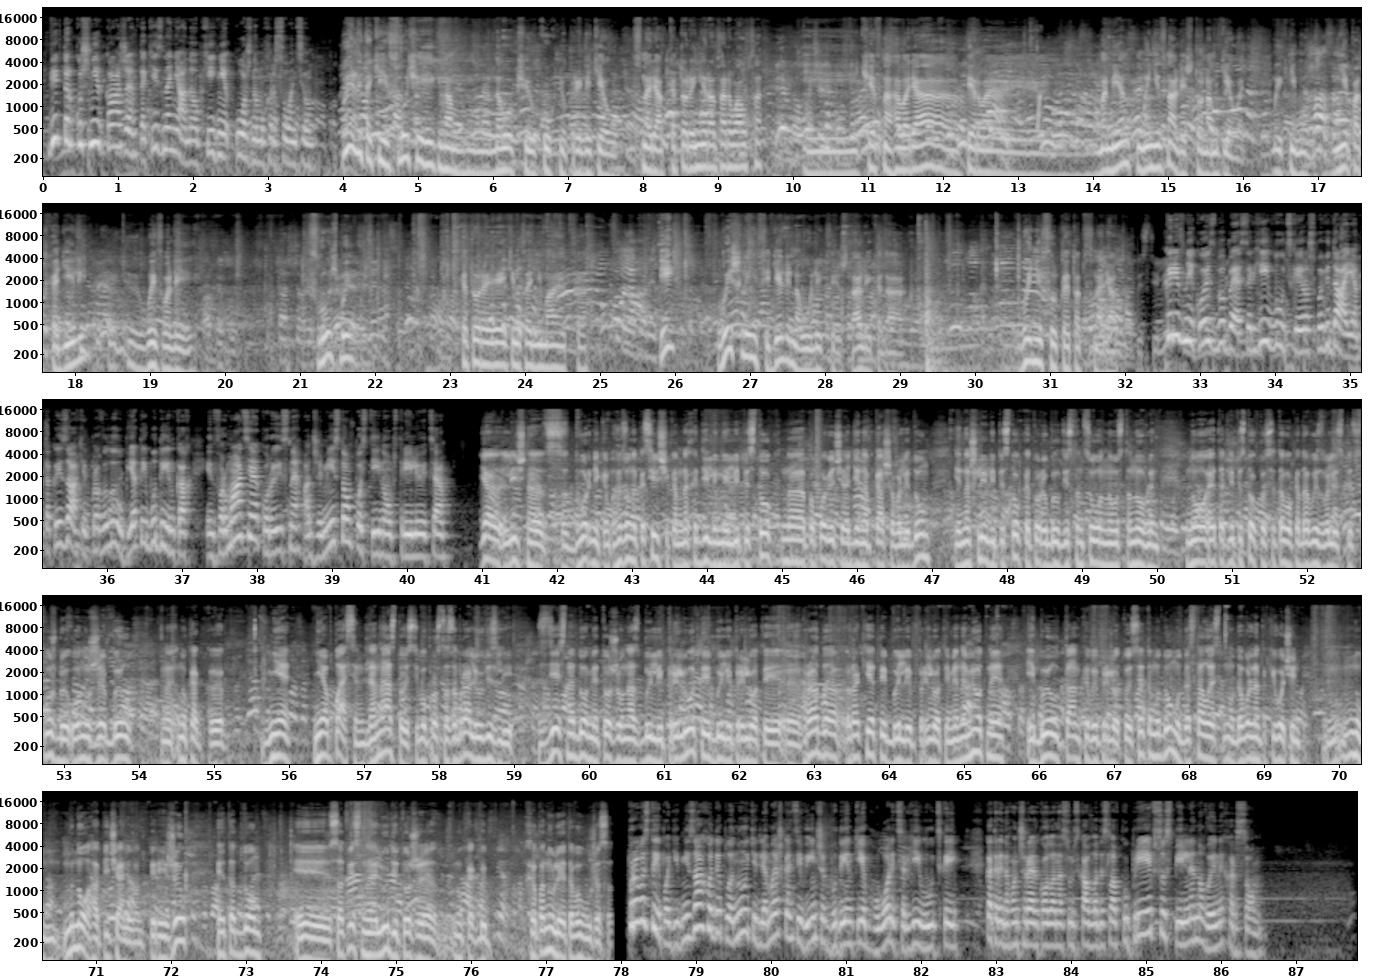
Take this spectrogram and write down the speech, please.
Віктор Кушнір каже, такі знання необхідні кожному херсонцю. Были такие случаи, к нам на общую кухню прилетел снаряд, который не разорвался. И, честно говоря, первый момент мы не знали, что нам делать. Мы к нему не подходили, вызвали службы, которые этим занимаются. И вышли и сидели на улице, ждали, когда вынесут этот снаряд. Керівник ОСББ Сергій Луцький розповідає, такий захід провели у п'яти будинках. Інформація корисне, адже місто постійно обстрілюється. Я лично с дворником, газонокосильщиком находили мы лепесток на Поповича один, обкашивали дом и нашли лепесток, который был дистанционно установлен. Но этот лепесток после того, когда вызвали спецслужбы, он уже был, э, ну как, э, не, не опасен для нас, то есть его просто забрали увезли. Здесь на доме тоже у нас были прилеты, были прилеты э, града, ракеты, были прилеты минометные и был танковый прилет. То есть этому дому досталось ну, довольно-таки очень ну, много печали он пережил, этот дом. И, соответственно, люди тоже ну, как бы хапанули этого ужаса. Провести подібні заходи планують і для мешканців інших будинків, говорить Сергій Луцький. Катерина Гончаренко, Олена Сумська, Владислав Купрієв, Суспільне новини, Херсон.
